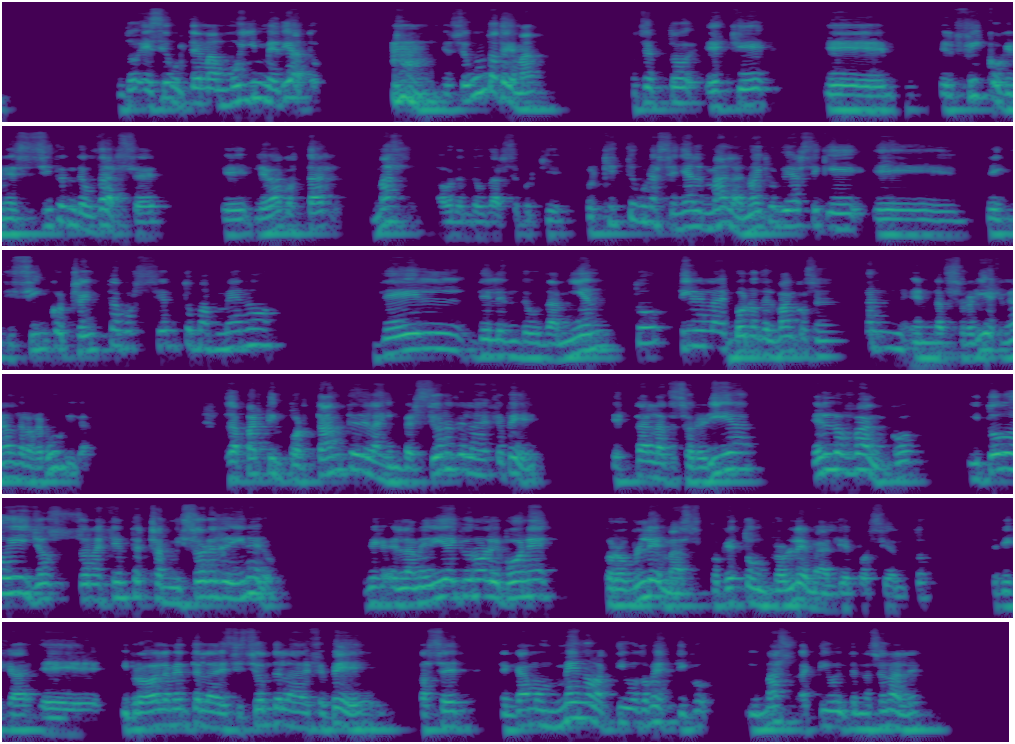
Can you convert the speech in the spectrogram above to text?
Entonces, ese es un tema muy inmediato. el segundo tema, ¿no es cierto?, es que el fisco que necesita endeudarse le va a costar más ahora endeudarse, porque, porque esta es una señal mala. No hay que olvidarse que eh, 25-30% más o menos del, del, endeudamiento tienen los bonos del Banco Central en la Tesorería General de la República. O sea, parte importante de las inversiones de la AFP está en la tesorería, en los bancos, y todos ellos son agentes transmisores de dinero. En la medida que uno le pone problemas, porque esto es un problema, el 10%, eh, y probablemente la decisión de la AFP va a ser tengamos menos activos domésticos y más activos internacionales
